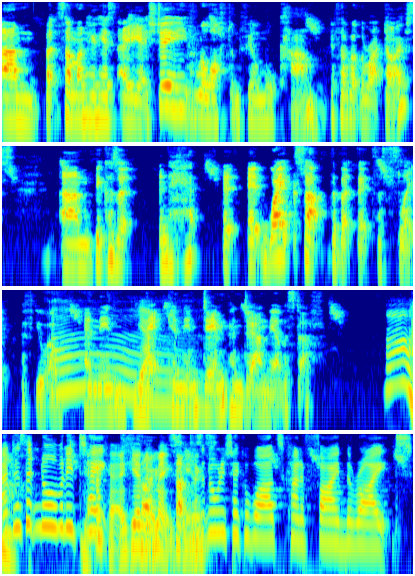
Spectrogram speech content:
Um, but someone who has ADHD will often feel more calm if they've got the right dose, um, because it, it it wakes up the bit that's asleep, if you will, and then Yeah. that can then dampen down the other stuff. Ah. And does it normally take? okay. Yeah, So that makes something- Does it normally take a while to kind of find the right,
